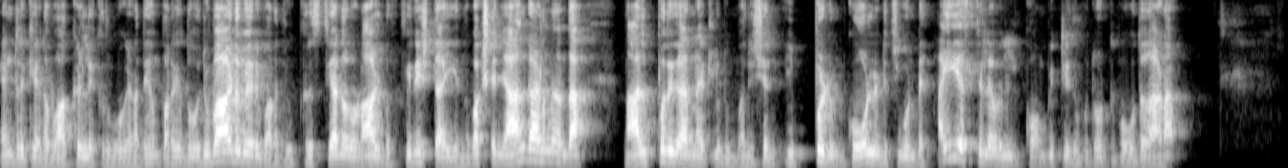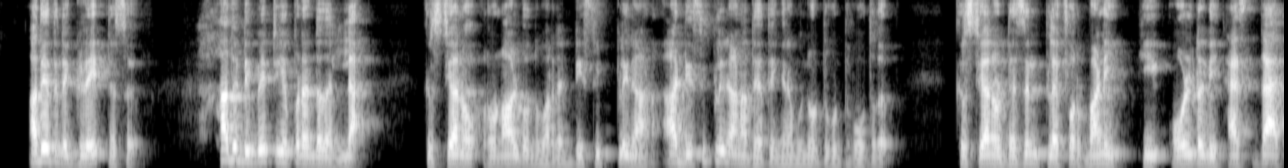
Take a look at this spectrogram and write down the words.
എൻട്രിക്കയുടെ വാക്കുകളിലേക്ക് പോവുകയാണ്. അദ്ദേഹം പറയുന്നത് ഒരുപാട് പേര് പറഞ്ഞു ക്രിസ്ത്യാനോ റൊണാൾഡോ ഫിനിഷ്ഡ് ആയി എന്ന്. പക്ഷേ ഞാൻ കാണുന്നത് എന്താ? നാൽപ്പതുകാരനായിട്ടുള്ളൊരു മനുഷ്യൻ ഇപ്പോഴും ഗോൾ അടിച്ചുകൊണ്ട് ഹയസ്റ്റ് ലെവലിൽ കോമ്പീറ്റ് ചെയ്ത് മുന്നോട്ട് പോകുന്നതാണ്. അദ്ദേഹത്തിന്റെ ഗ്രേറ്റ്നെസ് അത് ഡിബേറ്റ് ചെയ്യപ്പെടേണ്ടതല്ല. ക്രിസ്ത്യാനോ റൊണാൾഡോ എന്ന് പറഞ്ഞ ഡിസിപ്ലിനാണ് ആ ഡിസിപ്ലിനാണ് അദ്ദേഹത്തെ ഇങ്ങനെ മുന്നോട്ട് കൊണ്ടുപോകുന്നത്. Cristiano doesn't play for money he already has that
